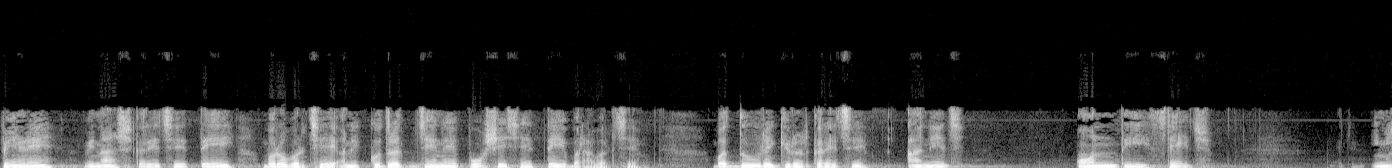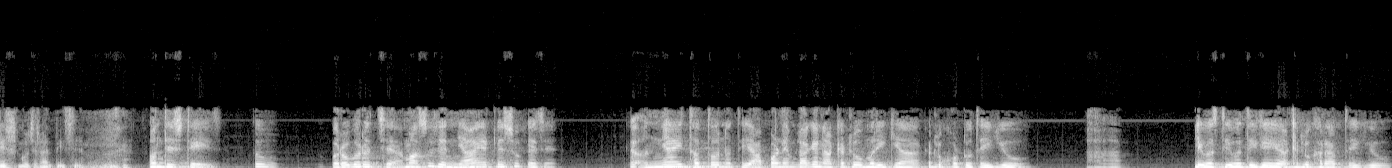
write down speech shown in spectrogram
પેણે વિનાશ કરે છે, તે બરોબર છે અને કુદરત જેને પોષે છે તે બરાબર છે. બધું રેગ્યુલર કરે છે, આને જ on the stage English Gujarati છે. ઓન ધી સ્ટેજ તો બરોબર જ છે. આમાં શું છે? ન્યાય એટલે શું કે છે? કે અન્યાય થતો નથી. આપણને એમ લાગે ને, આ કેટલું મરી ગયા કેટલું ખોટું થઈ ગયું, આ કેટલી વસ્તી વધી ગઈ, આ કેટલું ખરાબ થઈ ગયું,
